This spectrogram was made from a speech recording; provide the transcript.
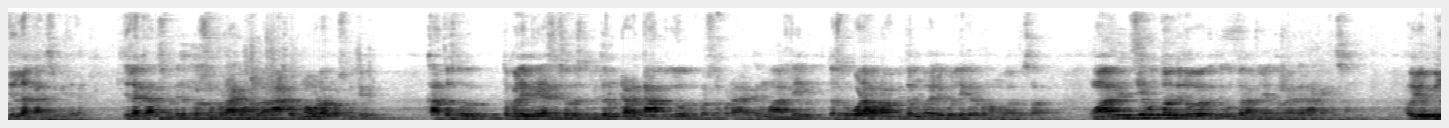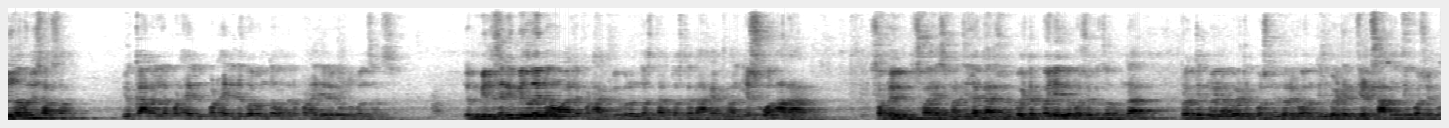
जिल्ला कार्यसमितिलाई। जिल्ला कार्यसमितिले प्रश्न पठाएको हाम्रो आठ नौवटा प्रश्न थियो। खास जस्तो तपाईँले क्रियाशील सदस्य वितरण कार्ड कहाँ पुग्यो भनेर प्रश्न पठाएको थियो उहाँहरूले जस्तो वडा वडामा वितरण भइरहेको लेखेर पठाउनु भएको छ। उहाँहरूले जे उत्तर दिनुभएको त्यो उत्तर हामीले तपाईँहरूले राखेका छौँ। अब यो मिल्न पनि सक्छ। यो कार्यालयलाई पठाइ पठाइदिँदै गरौँ त भनेर पठाइदिएको हुनु पनि सक्छ। यो मिल्छ कि मिल्दैन उहाँहरूले पठाएको विवरण जस्ता जस्तै राखेको हुनाले यसको आधारमा सबै छ यसमा जिल्ला कार्यसमिति बैठक कहिले बसेको छ भन्दा प्रत्येक महिना बैठक बस्ने गरेको अन्तिम बैठक जेठ सात गते बसेको।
